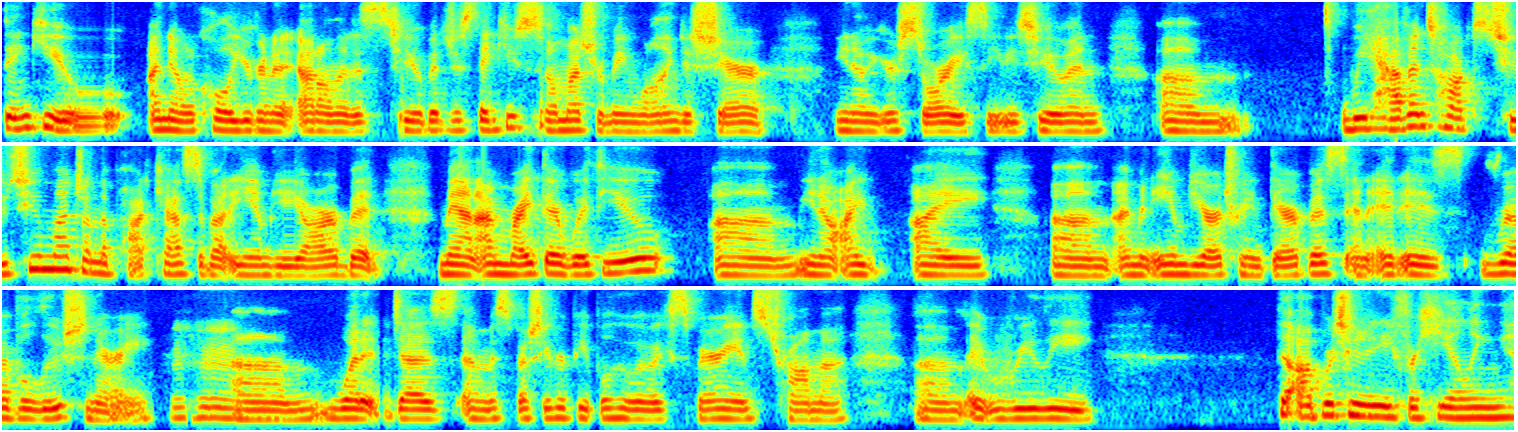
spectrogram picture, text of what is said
thank you i know nicole you're going to add on to this too but just thank you so much for being willing to share you know your story Stevie too and um we haven't talked too too much on the podcast about emdr but man i'm right there with you. Um you know i i um, i'm an emdr trained therapist and it is revolutionary mm-hmm. um, what it does um, especially for people who have experienced trauma. Um, it really the opportunity for healing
